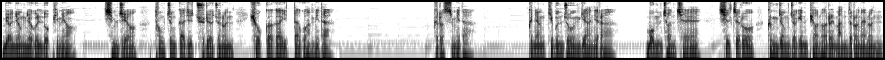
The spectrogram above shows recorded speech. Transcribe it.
면역력을 높이며 심지어 통증까지 줄여주는 효과가 있다고 합니다. 그렇습니다. 그냥 기분 좋은 게 아니라 몸 전체에 실제로 긍정적인 변화를 만들어내는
